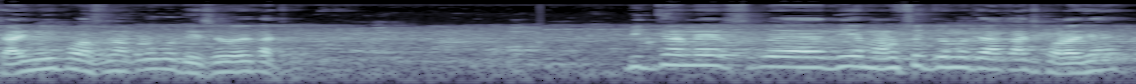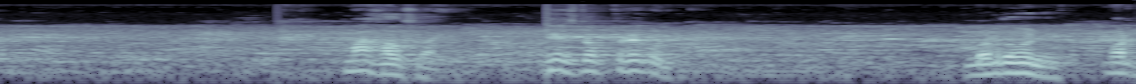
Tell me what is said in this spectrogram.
যাই নিয়ে পড়াশোনা করবে ও দেশের হয়ে কাজ করবে। বিজ্ঞানের দিয়ে মানুষের জন্য যা কাজ করা যায় মা হাউস ওয়াইফ দপ্তরে করি বর্ধমানে? বর্তমানে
